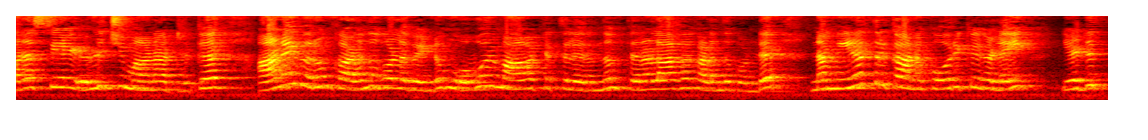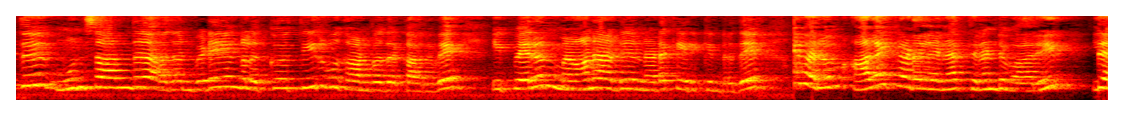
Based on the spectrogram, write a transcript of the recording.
அரசியல் எழுச்சி மாநாட்டிற்கு அனைவரும் கலந்து கொள்ள வேண்டும். ஒவ்வொரு மாவட்டத்திலிருந்தும் திரளாக கலந்து கொண்டு நம் இனத்திற்கான கோரிக்கைகளை எடுத்து முன் சார்ந்த அதன் விடயங்களுக்கு தீர்வு காண்பதற்காகவே இப்பெரும் மாநாடு நடக்க இருக்கின்றது. அனைவரும் அலைக்கடல் என திரண்டு வாரீர். இது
